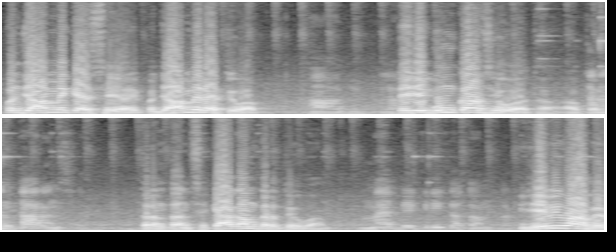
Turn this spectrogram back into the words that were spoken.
पंजाब में कैसे आए पंजाब में रहते हो आप हाँ अभी तो फिलहाल ये गुम कहाँ से हुआ था आपका तरन बेटा तारन से तरन तारण से क्या काम करते हो वहाँ मैं बेकरी का काम करता पे? ये भी वहाँ पे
